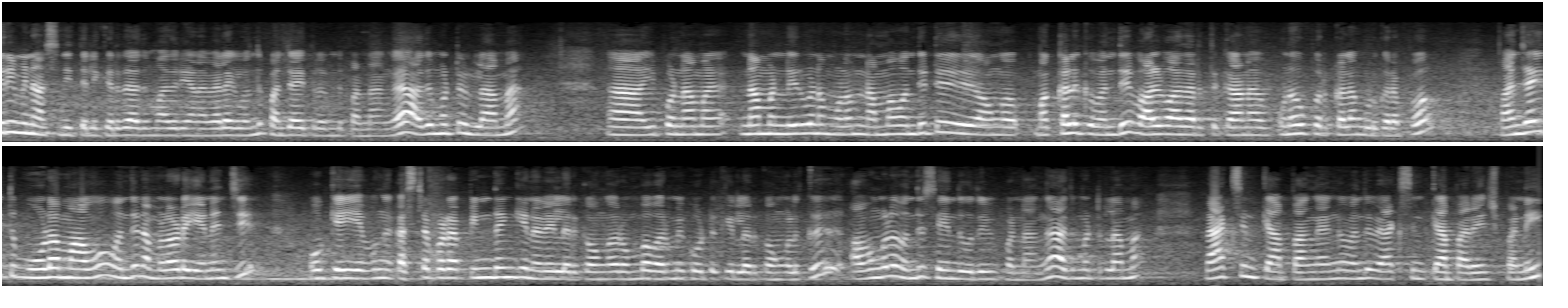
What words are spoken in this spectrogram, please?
கிருமி நாசினி தெளிக்கிறது அது மாதிரியான வேலைகள் வந்து பஞ்சாயத்துலேருந்து பண்ணாங்க. அது மட்டும் இல்லாமல் இப்போ நம்ம நம்ம நிறுவனம் மூலம் நம்ம வந்துட்டு அவங்க மக்களுக்கு வந்து வாழ்வாதாரத்துக்கான உணவுப் பொருட்கள்லாம் கொடுக்குறப்போ பஞ்சாயத்து மூலமாகவும் வந்து நம்மளோட இணைஞ்சு ஓகே இவங்க கஷ்டப்பட பின்தங்கிய நிலையில் இருக்கவங்க ரொம்ப வறுமை கோட்டு கீழே இருக்கவங்களுக்கு அவங்களும் வந்து சேர்ந்து உதவி பண்ணாங்க. அது மட்டும் இல்லாமல் வேக்சின் கேம்ப் அங்கங்கே வந்து வேக்சின் கேம்ப் அரேஞ்ச் பண்ணி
